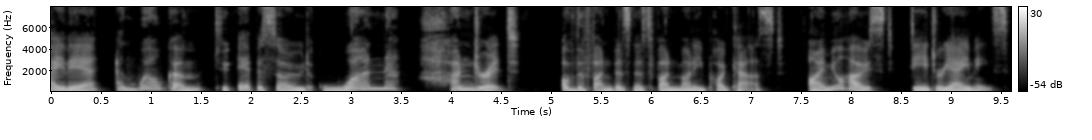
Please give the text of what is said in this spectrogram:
Hey there, and welcome to episode 100 of the Fun Business, Fun Money podcast. I'm your host, Deirdre Amies.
